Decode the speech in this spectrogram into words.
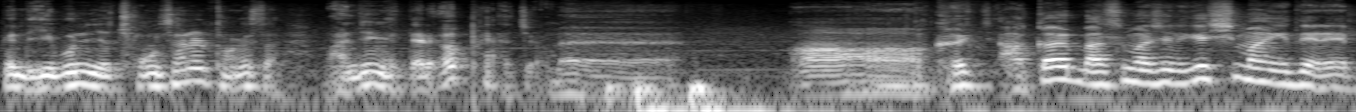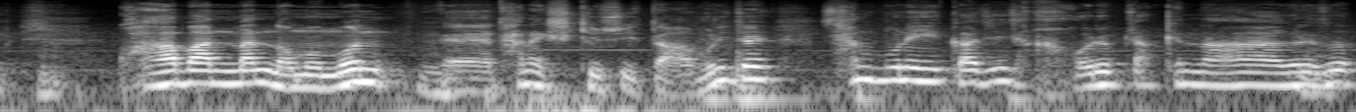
근데 이분은 이제 총선을 통해서 완전히 때려 엎어야죠. 네. 아, 그 아까 말씀하시는 게 희망이 되네. 과반만 넘으면 예, 탄핵시킬 수 있다. 우리 이제 3분의 2까지 어렵지 않겠나. 그래서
